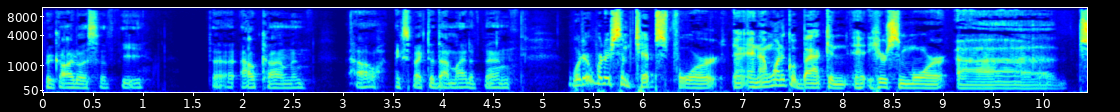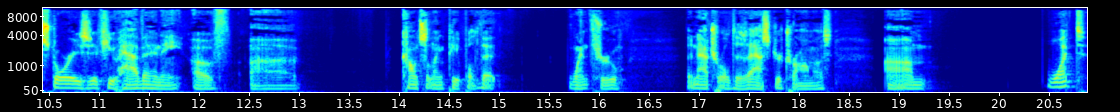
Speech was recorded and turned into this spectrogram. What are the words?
regardless of the, the outcome and how expected that might have been. What are what are some tips for? And I want to go back and hear some more uh, stories, if you have any, of uh, counseling people that went through the natural disaster traumas. Um, what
